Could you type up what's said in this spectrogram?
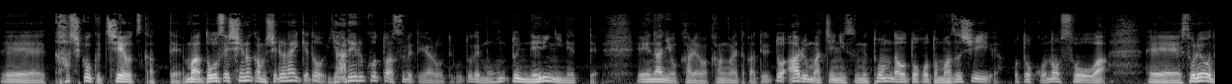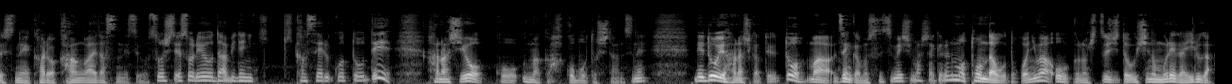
えー、賢く知恵を使って、まあどうせ死ぬかもしれないけど、やれることは全てやろうということで、もう本当に練りに練って、えー、何を彼は考えたかというと、ある町に住む飛んだ男と貧しい男の相和、えー、それをですね、彼は考え出すんですよ。そしてそれをダビデに聞かせることで、話をこう、うまく運ぼうとしたんですね。で、どういう話かというと、まあ前回も説明しましたしたけれども、飛んだ男には多くの羊と牛の群れがいるが、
